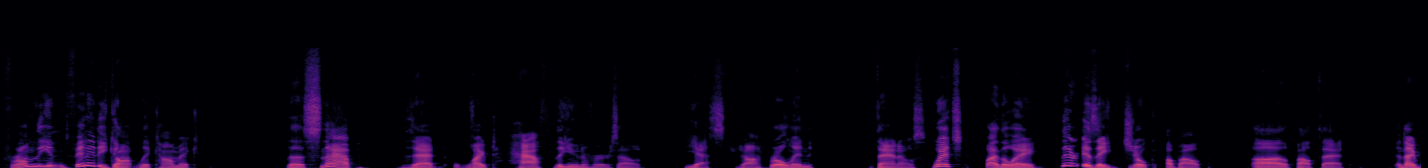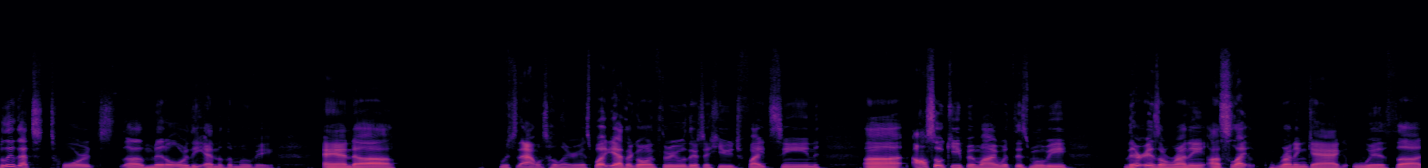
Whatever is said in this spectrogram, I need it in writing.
from the Infinity Gauntlet comic, the snap that wiped half the universe out. Yes, Josh Brolin, Thanos. Which, by the way, there is a joke about uh about that. And I believe that's towards the middle or the end of the movie. And uh which that was hilarious. But yeah, they're going through, there's a huge fight scene. Uh also keep in mind with this movie, there is a running a slight running gag with uh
